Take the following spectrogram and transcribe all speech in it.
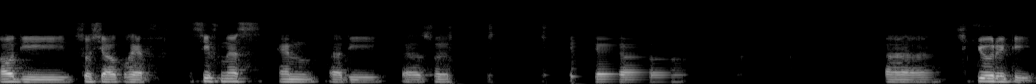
how the social cohesiveness and uh, the uh, social uh, security.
